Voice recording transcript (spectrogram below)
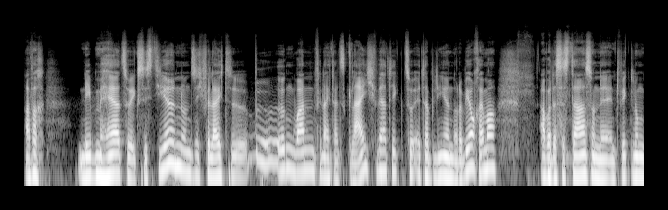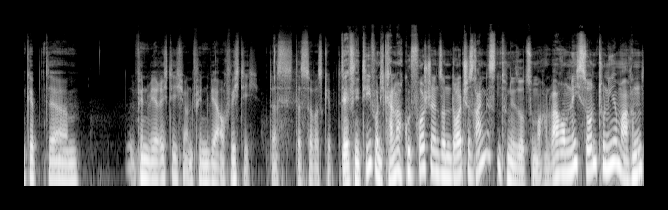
einfach nebenher zu existieren und sich vielleicht äh, irgendwann vielleicht als gleichwertig zu etablieren oder wie auch immer. Aber dass es da so eine Entwicklung gibt, ähm, finden wir richtig und finden wir auch wichtig, dass dass sowas gibt. Definitiv. Und ich kann mir auch gut vorstellen, so ein deutsches Ranglistenturnier so zu machen. Warum nicht so ein Turnier machen,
